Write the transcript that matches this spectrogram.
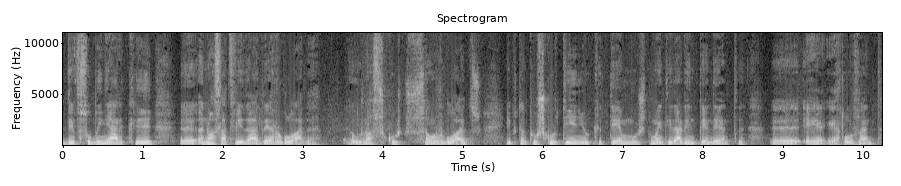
devo sublinhar que a nossa atividade é regulada. os nossos custos são regulados e, portanto, o escrutínio que temos de uma entidade independente é, é relevante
